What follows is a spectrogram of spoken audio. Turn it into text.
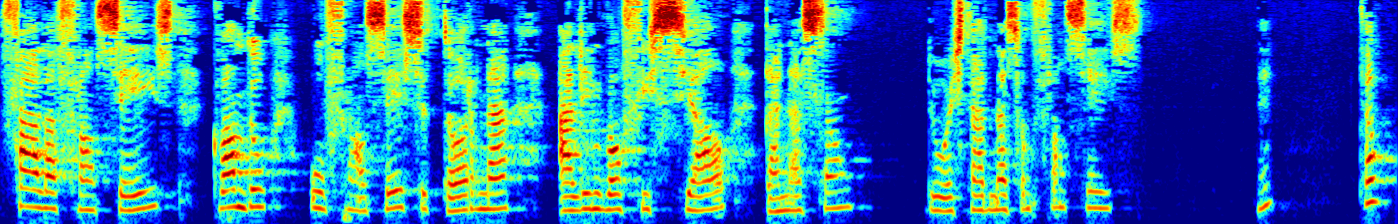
fala francês quando o francês se torna a língua oficial da nação, do Estado-nação francês. Né? Então,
